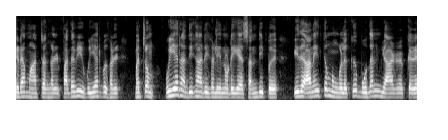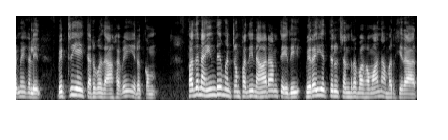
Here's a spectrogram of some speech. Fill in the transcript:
இடமாற்றங்கள் பதவி உயர்வுகள் மற்றும் உயர் அதிகாரிகளினுடைய சந்திப்பு இது அனைத்தும் உங்களுக்கு புதன் வியாழக்கிழமைகளில் வெற்றியை தருவதாகவே இருக்கும். பதினைந்து மற்றும் பதினாறாம் தேதி விரயத்தில் சந்திர பகவான் அமர்கிறார்.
